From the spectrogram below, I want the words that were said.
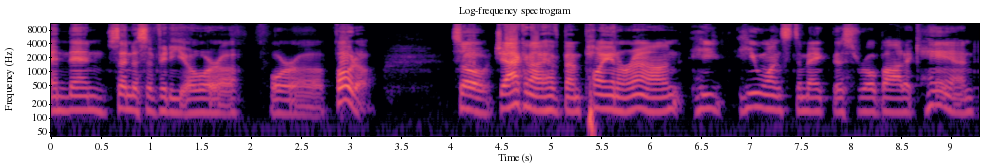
and then send us a video or a or a photo. So Jack and I have been playing around. He he wants to make this robotic hand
